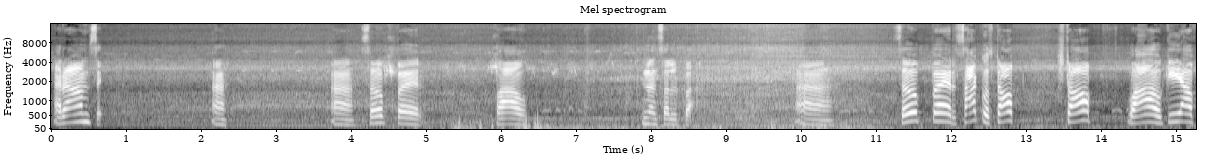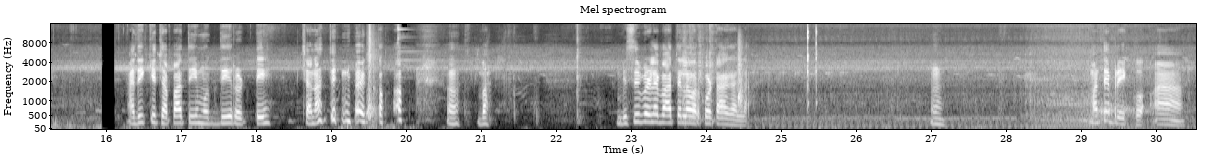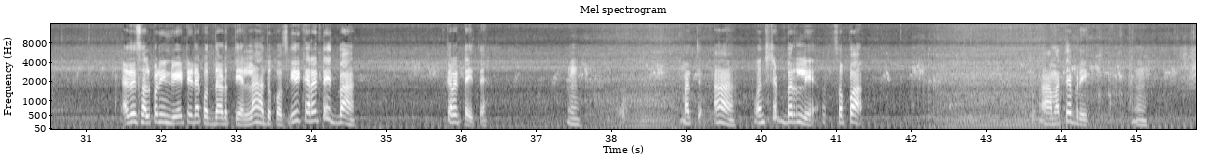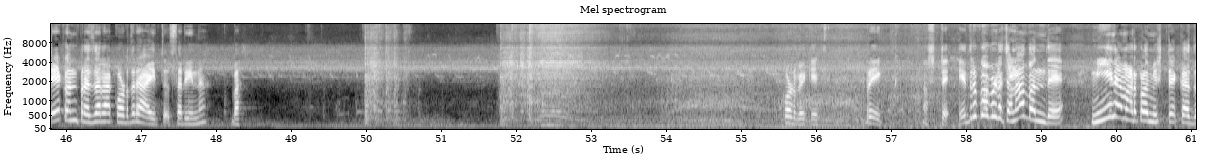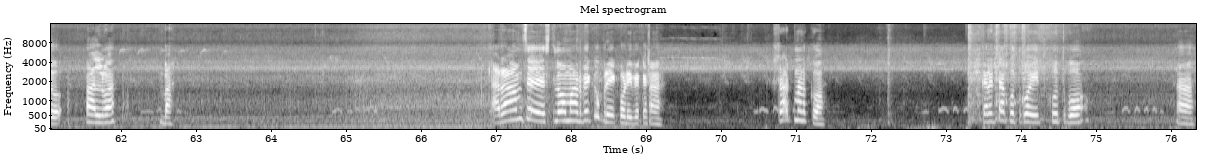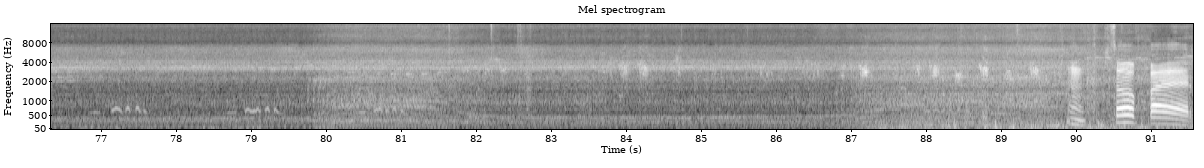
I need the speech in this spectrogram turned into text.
ಆರಾಮ್ಸೆ ಹಾಂ ಹಾಂ ಸೂಪರ್ ವಾವ್ ಇನ್ನೊಂದು ಸ್ವಲ್ಪ ಹಾಂ ಸೂಪರ್, ಸಾಕು ಸ್ಟಾಪ್ ಸ್ಟಾಪ್ ವಾವ್ ಕೀ ಅದಕ್ಕೆ ಚಪಾತಿ, ಮುದ್ದೆ, ರೊಟ್ಟಿ ಚೆನ್ನಾಗಿ ತಿನ್ನಬೇಕು ಹಾಂ, ಬಾ. ಬಿಸಿಬೇಳೆ ಭಾತೆಲ್ಲ ವರ್ಕೌಟ್ ಆಗಲ್ಲ. ಹ್ಞೂ ಮತ್ತೆ ಬ್ರೇಕು ಹಾಂ. ಅದೇ ಸ್ವಲ್ಪ ನೀನು ವೇಟ್ ಇಡೋಕೆ ಒದ್ದಾಡ್ತೀಯಲ್ಲ, ಅದಕ್ಕೋಸ್ಕರ. ಈಗ ಕರೆಕ್ಟ್ ಐತೆ ಬಾ. ಕರೆಕ್ಟ್ ಐತೆ. ಹ್ಞೂ ಮತ್ತೆ ಹಾಂ ಒಂದು ಸ್ಟೆಪ್ ಬರಲಿ, ಸ್ವಲ್ಪ. ಹಾಂ ಮತ್ತೆ ಬ್ರೇಕ್ ಹ್ಞೂ ಒಂದು ಪ್ರೆಸರ್ ಹಾಕಿ ಹೊಡೆದ್ರೆ ಆಯಿತು, ಸರಿನಾ? ಬಾ. ಕೊಡ್ಬೇಕೆ. ಬ್ರೇಕ್ ಅಷ್ಟೇ. ಎದ್ರುಕೋಬೇಡ ಚೆನ್ನಾಗಿ ಬಂದೆ. ನೀನೇ ಮಾಡ್ಕೊಳ್ಳೋ ಮಿಸ್ಟೇಕ್ ಅದು. ಅಲ್ವಾ? ಬಾ. ಆರಾಮ್ಸೆ ಸ್ಲೋ ಮಾಡಬೇಕು ಬ್ರೇಕ್ ಹೊಡಿಬೇಕು ಹಾಂ. ಸ್ಟಾರ್ಟ್ ಮಾಡ್ಕೊ. ಕರೆಕ್ಟಾಗಿ ಕೂತ್ಕೋ ಎದ್ದು ಕೂತ್ಕೋ. ಹಾಂ. ಹ್ಞೂ ಸೂಪರ್.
